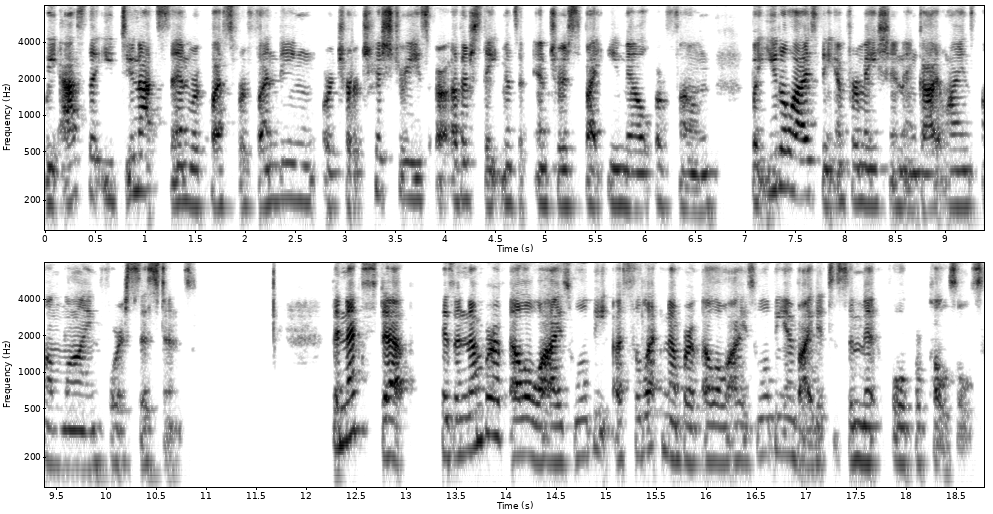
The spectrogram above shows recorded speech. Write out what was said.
We ask that you do not send requests for funding or church histories or other statements of interest by email or phone, but utilize the information and guidelines online for assistance. The next step is a number of LOIs will be, a select number of LOIs will be invited to submit full proposals.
